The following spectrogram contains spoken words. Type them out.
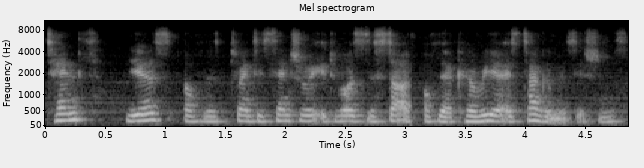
tenth years of the 20th century, it was the start of their career as tango musicians.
